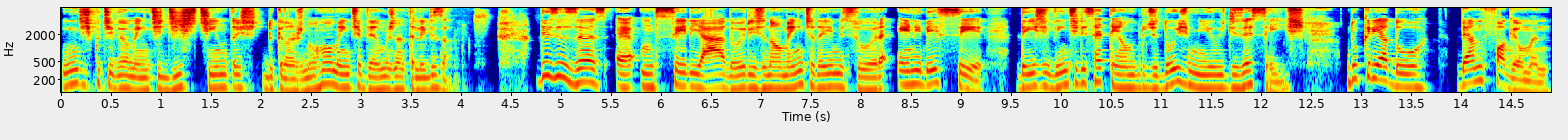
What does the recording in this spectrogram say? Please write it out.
indiscutivelmente distintas do que nós normalmente vemos na televisão. This Is Us é um seriado originalmente da emissora NBC desde 20 de setembro de 2016, do criador Dan Fogelman,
